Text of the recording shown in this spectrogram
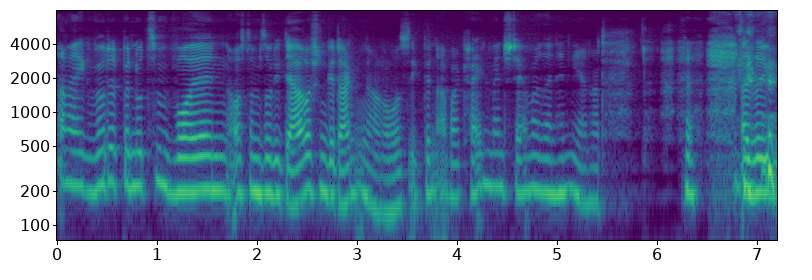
aber ich würde es benutzen wollen aus einem solidarischen Gedanken heraus. Ich bin aber kein Mensch, der immer sein Handy anhat. Also ich,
